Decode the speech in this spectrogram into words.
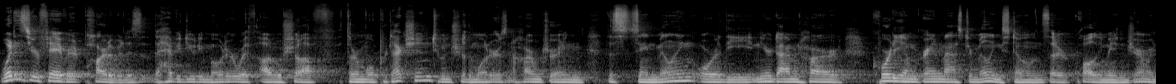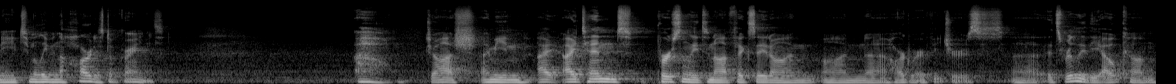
what is your favorite part of it? Is it the heavy duty motor with auto shut off thermal protection to ensure the motor isn't harmed during the sustained milling, or the near diamond hard Corundum Grandmaster milling stones that are quality made in Germany to mill even the hardest of grains? Oh, Josh. I mean, I, I tend personally to not fixate on on uh, hardware features. Uh, it's really the outcome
